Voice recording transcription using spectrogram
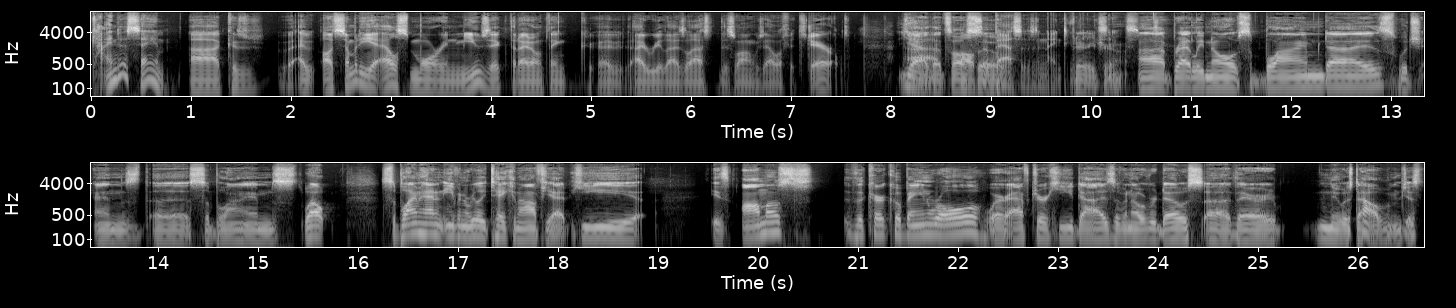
Kind of same. Because I uh, somebody else more in music that I don't think uh, I realized lasted this long was Ella Fitzgerald. Yeah, Uh, that's also, passes in very true. Uh, Bradley Nowell of Sublime dies, which ends uh, Sublime's. Well, Sublime hadn't even really taken off yet. He is almost the Kurt Cobain role, where after he dies of an overdose, uh, their newest album just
